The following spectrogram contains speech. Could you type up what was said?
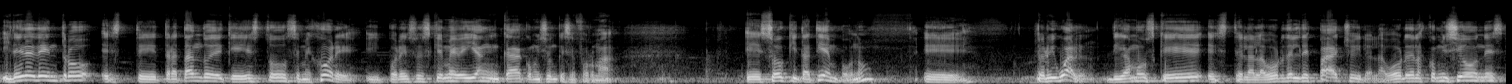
Y desde dentro, este, tratando de que esto se mejore, y por eso es que me veían en cada comisión que se formaba. Eso quita tiempo, ¿no? Eh, pero igual, digamos que este, la labor del despacho y la labor de las comisiones,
